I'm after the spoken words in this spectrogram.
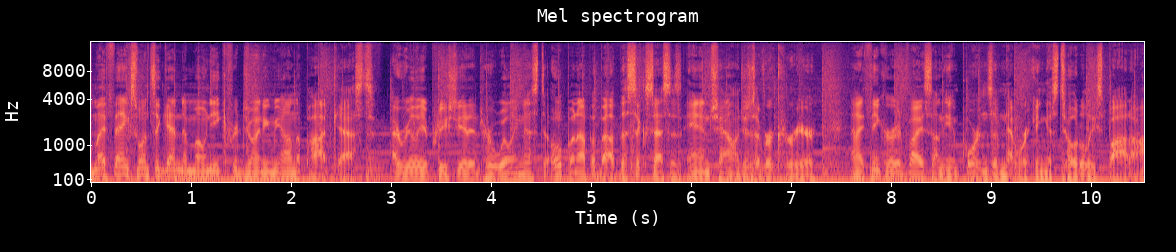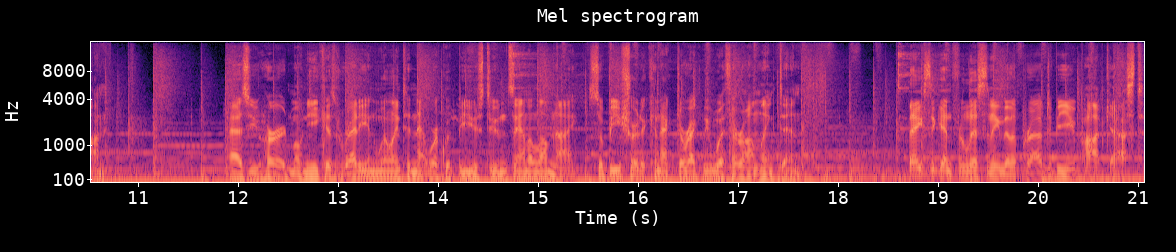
My thanks once again to Monique for joining me on the podcast. I really appreciated her willingness to open up about the successes and challenges of her career, and I think her advice on the importance of networking is totally spot on. As you heard, Monique is ready and willing to network with BU students and alumni, so be sure to connect directly with her on LinkedIn. Thanks again for listening to the Proud to BU podcast.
